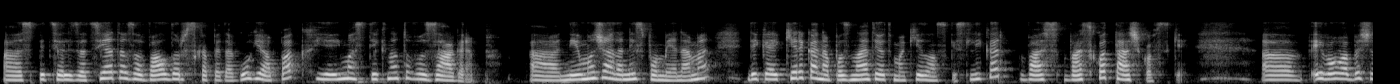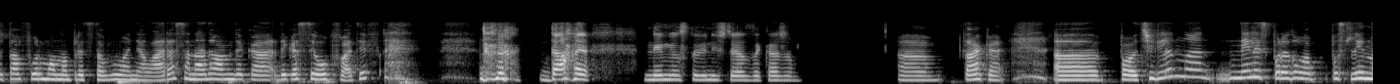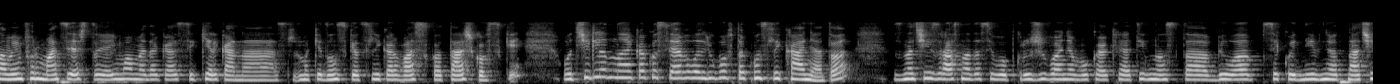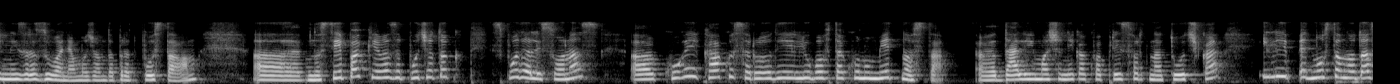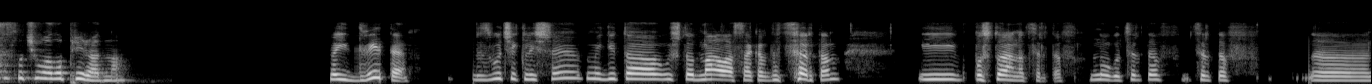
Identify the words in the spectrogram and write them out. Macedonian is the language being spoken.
А, специализацијата за валдорска педагогија пак ја има стекнато во Загреб. А, не може да не споменаме дека е керка на познатиот македонски сликар Вас, Васко Ташковски. А, ево ова беше тоа формално представување Лара, се надевам дека дека се опфатив. да, не ми остави ништо јас да кажам. А, така А, па очигледно, нели според ова последна информација што ја имаме дека се керка на македонскиот сликар Васко Ташковски, очигледно е како се јавила љубовта кон сликањето. Значи израсната си во обкружување во која креативноста била секојдневниот начин на изразување, можам да предпоставам. А, но сепак, ева за почеток, сподели со нас а, кога и како се роди љубовта кон уметноста, дали имаше некаква пресвртна точка или едноставно тоа се случувало природно? Па и двете. Звучи клише, меѓутоа уште од мала сакав да цртам и постојано цртав. Многу цртав, цртав е,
